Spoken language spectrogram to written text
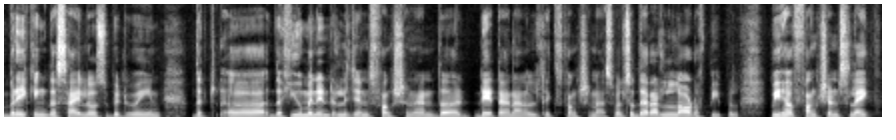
breaking the silos between the uh, the human intelligence function and the data and analytics function as well. So there are a lot of people. We have functions like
